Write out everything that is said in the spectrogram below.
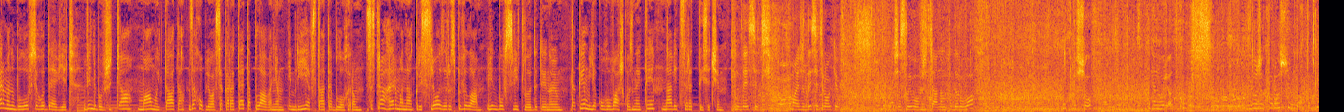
Герману було всього 9. Він любив життя, маму й тата, захоплювався карате та плаванням і мріяв стати блогером. Сестра Германа крізь сльози розповіла: він був світлою дитиною, таким, якого важко знайти навіть серед тисячі. 10, майже 10 років щасливого життя нам подарував і пішов. Янгулятко. Дуже хороший був, таке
